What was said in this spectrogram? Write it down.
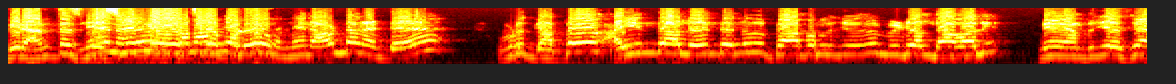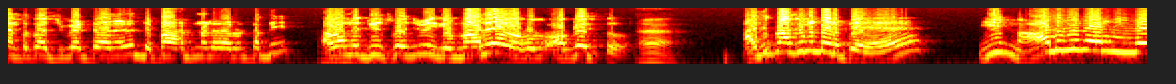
మీరు అంత నేను స్పెసిఫిక్గా ఏమన్నా వచ్చినప్పుడు చెప్పండి. నేను ఏమంటానంటే ఇప్పుడు గతం అయిందా లేదని పేపర్లు చూసి వీడియోలు తేవాలి మేము ఎంత చేసి ఎంత ఖర్చు పెట్టాం అనేది డిపార్ట్మెంట్ దగ్గర ఉంటుంది. అవన్నీ తీసుకొచ్చి మీకు ఇవ్వాలి ఒక ఎత్తు. అది పక్కన పెడితే ఈ నాలుగు నెలల్లో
